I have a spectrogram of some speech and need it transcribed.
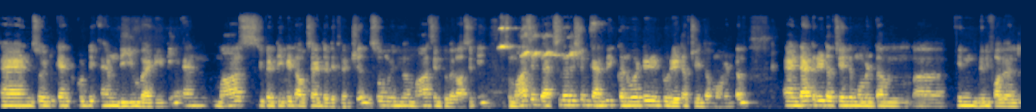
And so it can could be m du by dt and mass, you can take it outside the differential. So when you have mass into velocity, so mass into acceleration can be converted into rate of change of momentum and that rate of change of momentum uh, in when you follow an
